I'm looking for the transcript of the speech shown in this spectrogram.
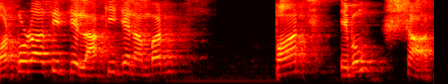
কর্কট রাশির যে লাকি যে নাম্বার, পাঁচ এবং সাত।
